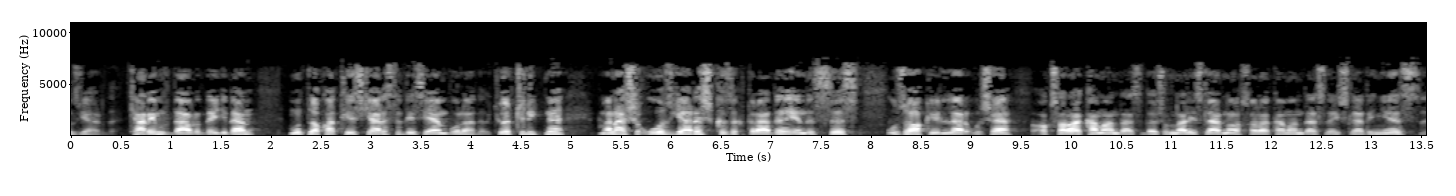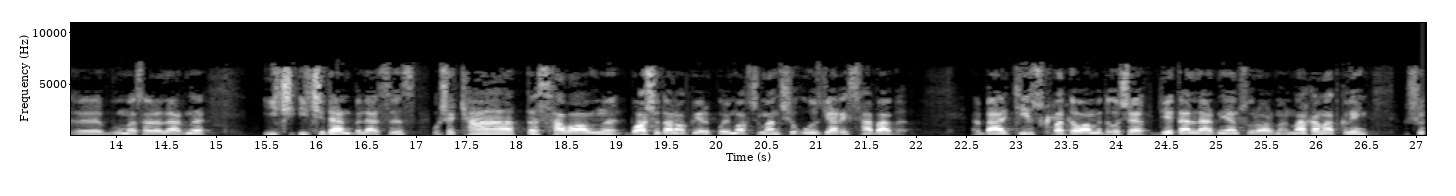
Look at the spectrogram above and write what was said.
o'zgardi. Karimov davridagidan mutlaqo teskarisi desa ham bo'ladi. Ko'pchilikni mana shu o'zgarish qiziqtiradi. Endi siz uzoq yillar o'sha oqsaroy komandasida jurnalistlarni oqsaroy komandasida ishladingiz. E, bu masalalarni ich ichidan bilasiz o'sha katta savolni boshidanoq berib qo'ymoqchiman shu o'zgarish sababi. Balki suhbat davomida o'sha detallarni ham so'rarman. Marhamat qiling shu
